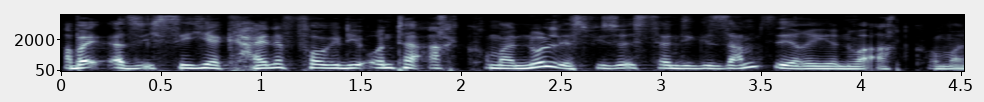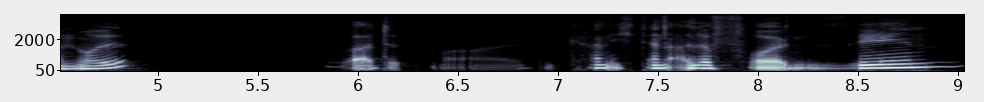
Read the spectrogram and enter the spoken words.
Aber also ich sehe hier keine Folge, die unter 8,0 ist. Wieso ist denn die Gesamtserie nur 8,0? Wartet mal, wie kann ich denn alle Folgen sehen?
